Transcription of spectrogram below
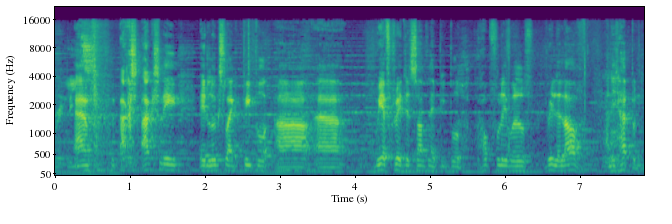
Release. And actually, it looks like people are. Uh, we have created something that people hopefully will really love, and it happened.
